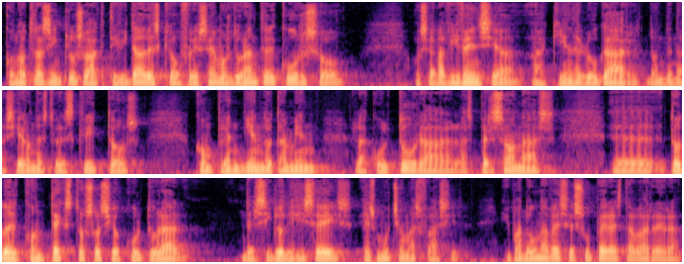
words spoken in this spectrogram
con otras incluso actividades que ofrecemos durante el curso, o sea, la vivencia aquí en el lugar donde nacieron estos escritos, comprendiendo también la cultura, las personas, eh, todo el contexto sociocultural del siglo XVI es mucho más fácil. Y cuando una vez se supera esta barrera,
